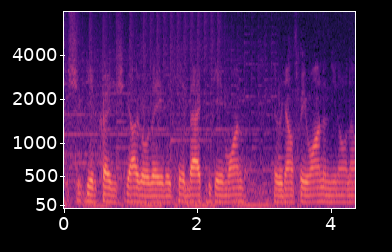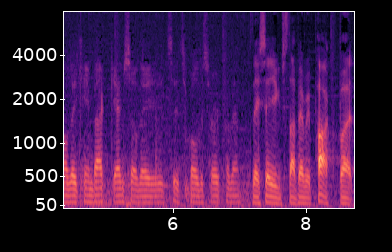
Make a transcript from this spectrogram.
You should give credit to Chicago. They they came back in game one. They were down three one, and you know now they came back again. So they it's it's well deserved for them. They say you can stop every puck, but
